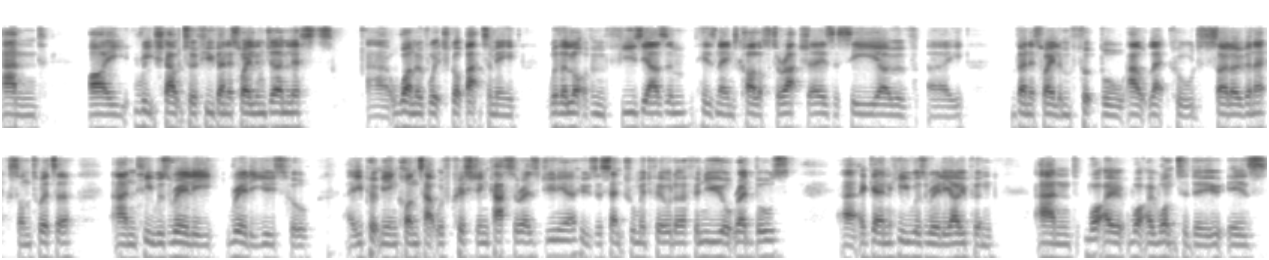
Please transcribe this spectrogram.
and I reached out to a few Venezuelan journalists, uh, one of which got back to me with a lot of enthusiasm. His name's Carlos Tarache, is the CEO of a Venezuelan football outlet called Solo Venex on Twitter, and he was really, really useful. Uh, he put me in contact with Cristian Cásseres Jr., who's a central midfielder for New York Red Bulls. Uh, again, he was really open. And what I what I want to do is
